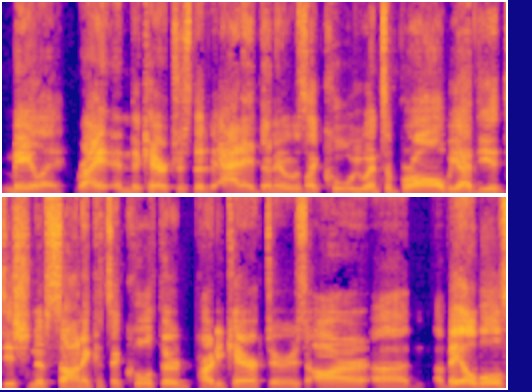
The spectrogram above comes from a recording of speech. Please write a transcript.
Melee, right, and the characters that it added, then it was like cool. We went to Brawl. We had the addition of Sonic. It's a cool third party characters are uh, available.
